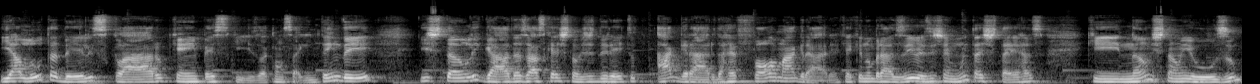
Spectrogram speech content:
e a luta deles, claro, quem pesquisa consegue entender, estão ligadas às questões de direito agrário, da reforma agrária, que aqui no Brasil existem muitas terras que não estão em uso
